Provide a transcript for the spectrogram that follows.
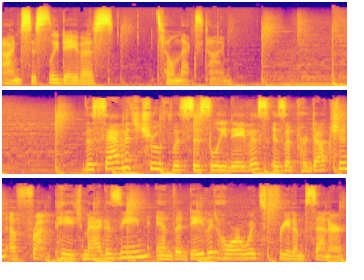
I'm Cicely Davis. Till next time. The Savage Truth with Cicely Davis is a production of Front Page Magazine and the David Horowitz Freedom Center.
